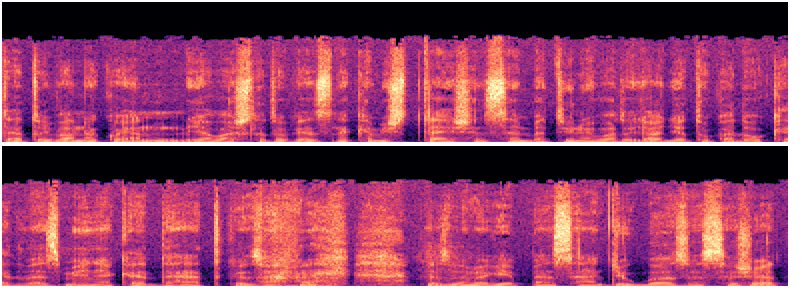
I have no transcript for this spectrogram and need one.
Tehát, hogy vannak olyan javaslatok, ez nekem is teljesen szembetűnő volt, hogy adjatok adó kedvezményeket, de hát közben meg, közben meg éppen szántjuk be az összeset,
